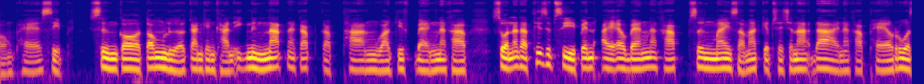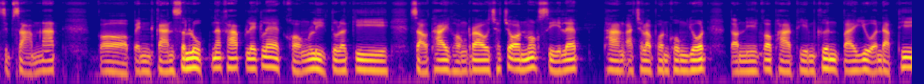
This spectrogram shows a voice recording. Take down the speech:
2 แพ้ 10ซึ่งก็ต้องเหลือการแข่งขันอีก 1 นัดนะครับกับทางวากิฟแบงค์นะครับ ส่วนอันดับที่ 14 เป็น IL Bank นะครับ ซึ่งไม่สามารถเก็บชัยชนะได้นะครับ แพ้รวด 13 นัด ก็เป็นการสรุปนะครับเล็กแรกของลีกตุรกี สาวไทยของเราชัชออนมกศรีและทางอัชรพรคงยศ ตอนนี้ก็พาทีมขึ้นไปอยู่อันดับที่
